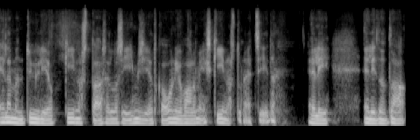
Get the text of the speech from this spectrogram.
elämäntyyli, joka kiinnostaa sellaisia ihmisiä, jotka on jo valmiiksi kiinnostuneet siitä. Eli, eli tota,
